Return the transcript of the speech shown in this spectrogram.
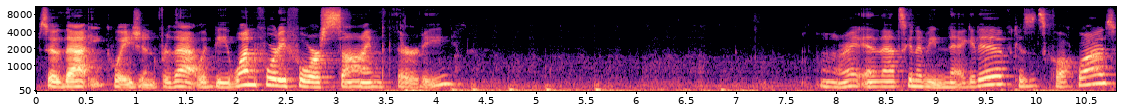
So that equation for that would be 144 sine 30. All right, and that's going to be negative because it's clockwise.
